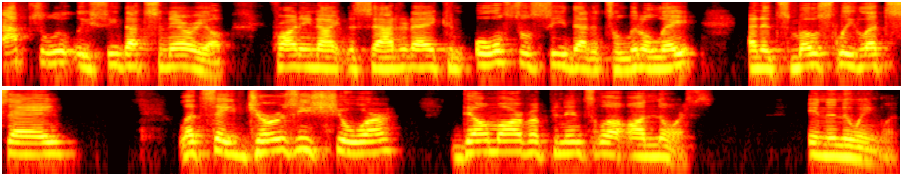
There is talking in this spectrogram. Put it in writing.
absolutely see that scenario Friday night and Saturday. I can also see that it's a little late and it's mostly, let's say, let's say Jersey Shore, Delmarva Peninsula on north in the New England.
